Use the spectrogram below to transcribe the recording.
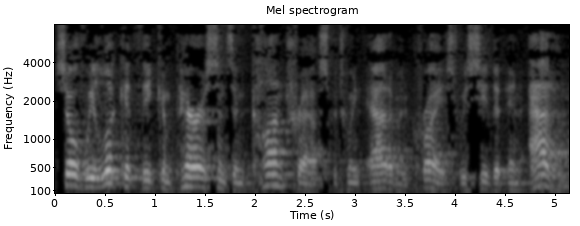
So, if we look at the comparisons and contrasts between Adam and Christ, we see that in Adam,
